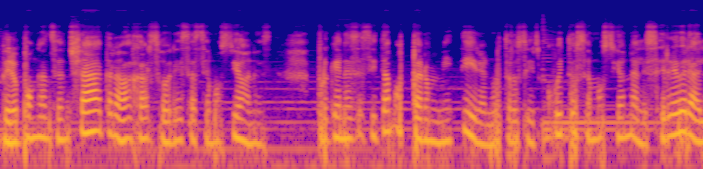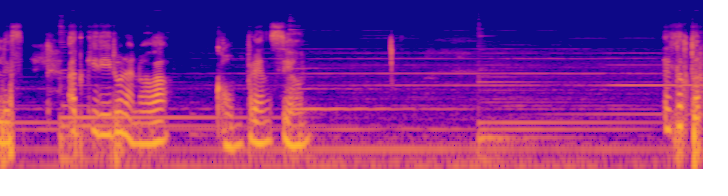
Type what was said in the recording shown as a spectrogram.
pero pónganse ya a trabajar sobre esas emociones, porque necesitamos permitir a nuestros circuitos emocionales cerebrales adquirir una nueva comprensión. El doctor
